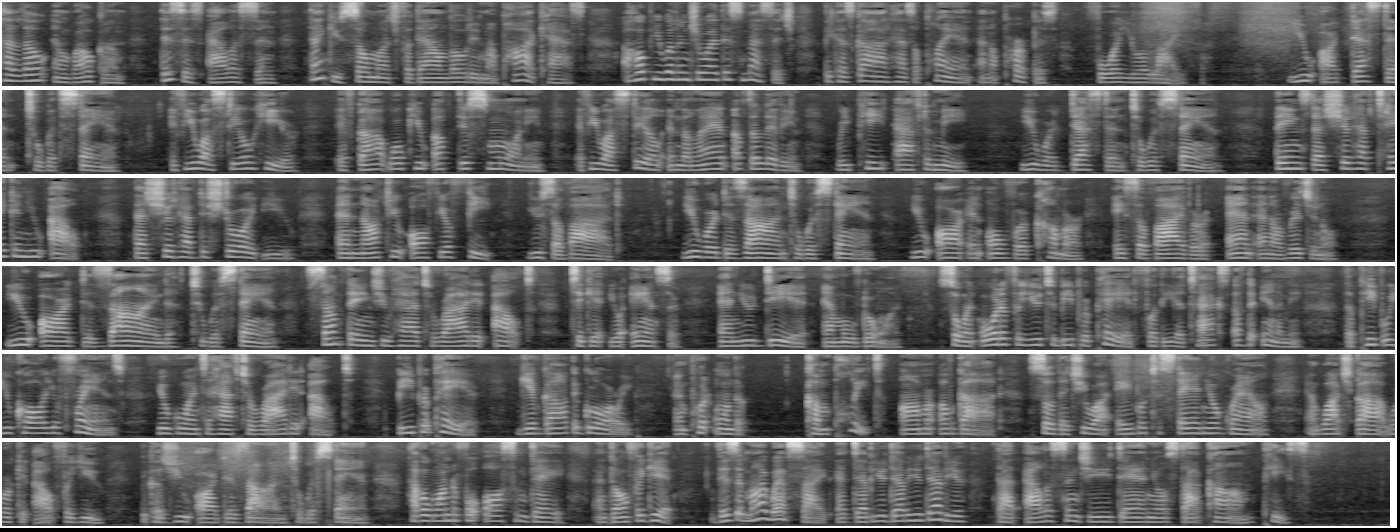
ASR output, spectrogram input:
Hello and welcome. This is Allison. Thank you so much for downloading my podcast. I hope you will enjoy this message because God has a plan and a purpose for your life. You are destined to withstand. If you are still here, if God woke you up this morning, if you are still in the land of the living, repeat after me. You were destined to withstand. Things that should have taken you out, that should have destroyed you and knocked you off your feet, you survived. You were designed to withstand. You are an overcomer, a survivor, and an original. You are designed to withstand. Some things you had to ride it out to get your answer, and you did and moved on. So, in order for you to be prepared for the attacks of the enemy, the people you call your friends, you're going to have to ride it out. Be prepared, give God the glory, and put on the complete armor of God so that you are able to stand your ground and watch God work it out for you because you are designed to withstand. Have a wonderful, awesome day. And don't forget, visit my website at www.allisongdaniels.com. Peace.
